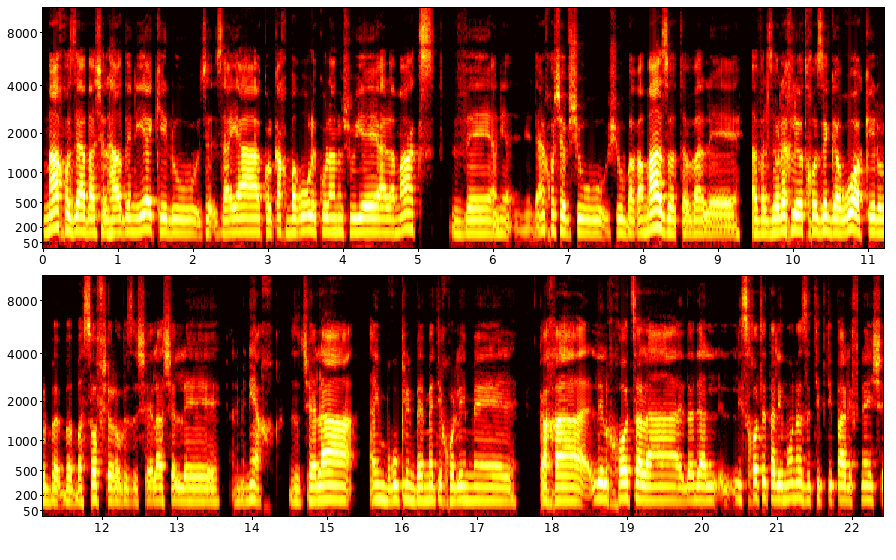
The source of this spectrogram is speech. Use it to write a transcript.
מה החוזה הבא של הרדן יהיה, כאילו זה, זה היה כל כך ברור לכולנו שהוא יהיה על המקס, ואני עדיין חושב שהוא, שהוא ברמה הזאת, אבל, אה, אבל זה הולך להיות חוזה גרוע כאילו בסוף שלו, וזו שאלה של, אה, אני מניח, זאת שאלה האם ברוקלין באמת יכולים אה, ככה ללחוץ על ה... לא יודע, לסחוט את הלימון הזה טיפ-טיפה לפני ש,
